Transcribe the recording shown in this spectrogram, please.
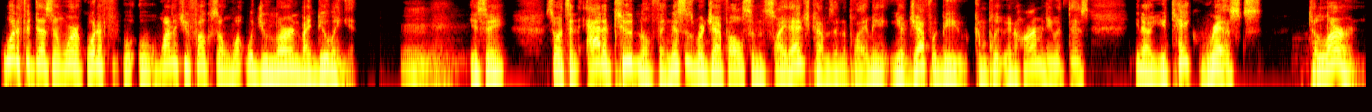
What if it doesn't work? What if why don't you focus on what would you learn by doing it? Mm. you see? So it's an attitudinal thing. This is where jeff olson's slight edge comes into play. I mean you know jeff would be completely in harmony with this you know you take risks to learn.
